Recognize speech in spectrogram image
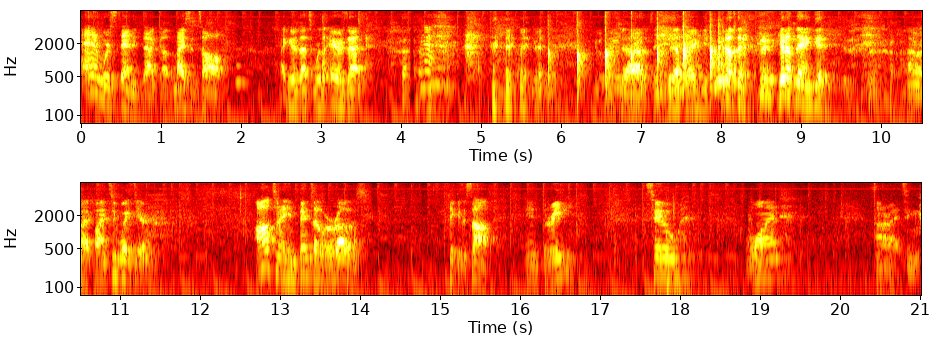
and we're standing back up, nice and tall. I hear that's where the air's at. Good job. Get up there, get, get up there, get up there and get it. All right, find two weights here. Alternating bent over rows. Kicking us off in three, two, one. All right, team.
